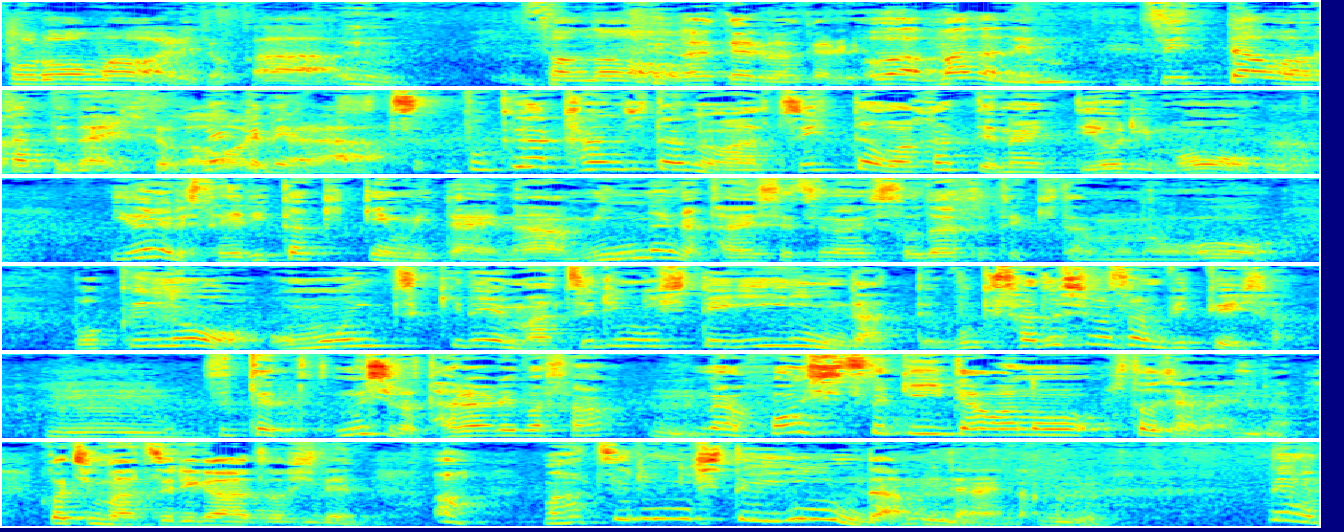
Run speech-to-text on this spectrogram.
フォロー周りとか、うん。そのわかるわかる。はまだねツイッターを分かってない人が多いから、つ僕が感じたのはツイッター分かってないってよりも、いわゆる競りかき券みたいなみんなが大切なに育ててきたものを僕の思いつきで祭りにしていいんだって僕佐渡島さんびっくりした。うん。絶対むしろタラレバさん、うん。なんか本質的側の人じゃないですか、こっち祭り側として、あ祭りにしていいんだみたいな、うんでも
